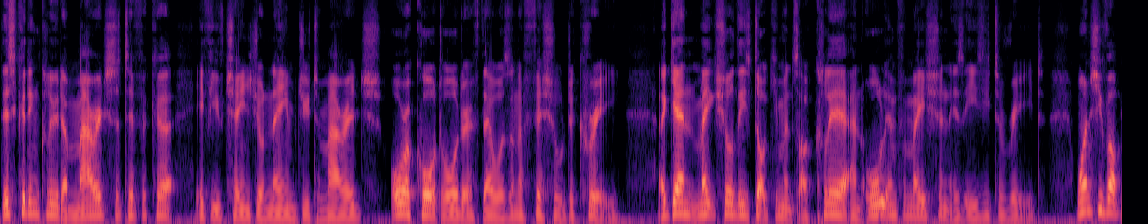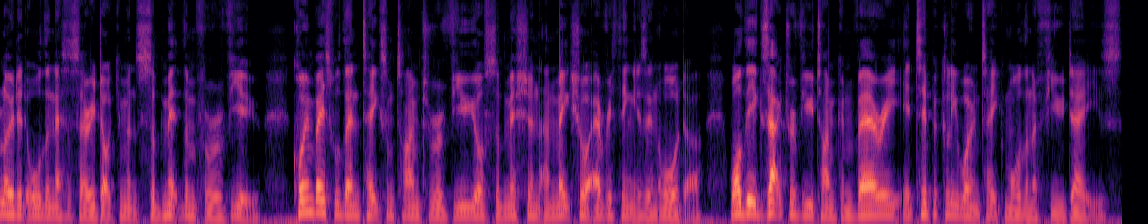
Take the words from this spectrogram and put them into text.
This could include a marriage certificate if you've changed your name due to marriage, or a court order if there was an official decree. Again, make sure these documents are clear and all information is easy to read. Once you've uploaded all the necessary documents, submit them for review. Coinbase will then take some time to review your submission and make sure everything is in order. While the exact review time can vary, it typically won't take more than a few days.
